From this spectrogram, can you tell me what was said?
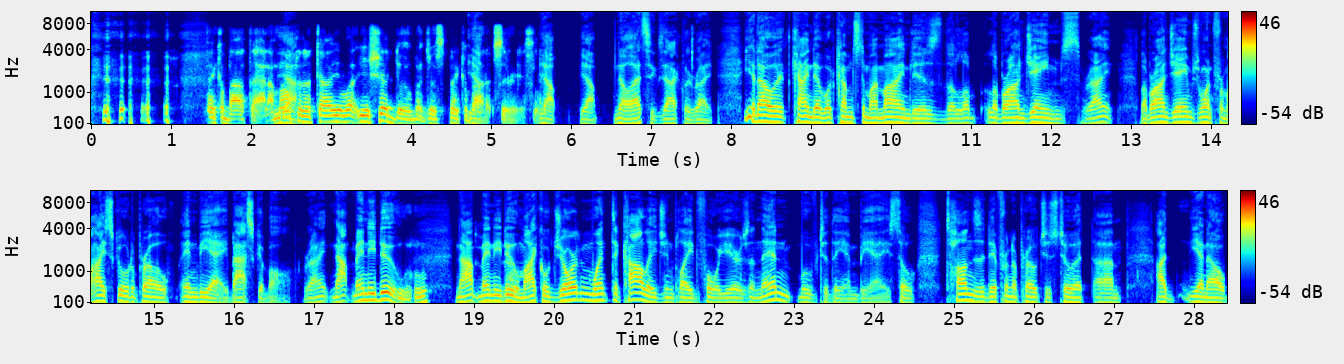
think about that. I'm Yeah. not going to tell you what you should do, but just think about it seriously. Yep. Yep. No, that's exactly right. You know, it kind of what comes to my mind is the Le- LeBron James, right? LeBron James went from high school to pro NBA basketball, right? Not many do. Mm-hmm. Not many do. Michael Jordan went to college and played four years and then moved to the NBA. So tons of different approaches to it. Um, I, you know,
